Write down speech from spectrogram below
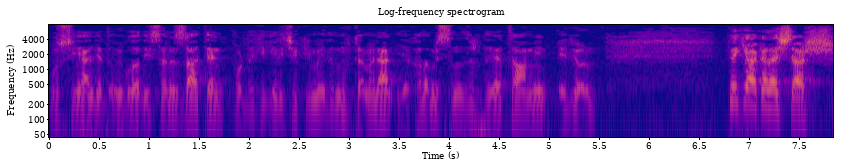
Bu sinyalleri de uyguladıysanız zaten buradaki geri çekilmeyi de muhtemelen yakalamışsınızdır diye tahmin ediyorum. Peki arkadaşlar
